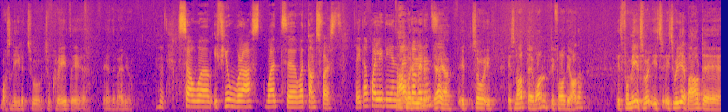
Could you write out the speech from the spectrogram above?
was needed to to create the uh, the value. Mm -hmm. So, if you were asked what what comes first, data quality and no, governance? It, yeah, yeah. It, so it, it's not the one before the other. It's, for me, it's, it's, it's really about uh,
